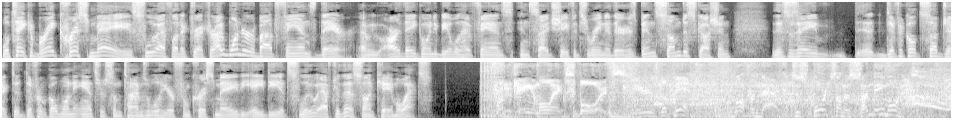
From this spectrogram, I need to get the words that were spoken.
We'll take a break. Chris May, SLU athletic director. I wonder about fans there. I mean, are they going to be able to have fans inside Chaifetz Arena? There has been some discussion. This is a, a difficult subject, a difficult one to answer sometimes. We'll hear from Chris May, the AD at SLU, after this on KMOX. From KMOX Sports. Here's the pitch. Welcome back to Sports on a Sunday morning. Oh!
